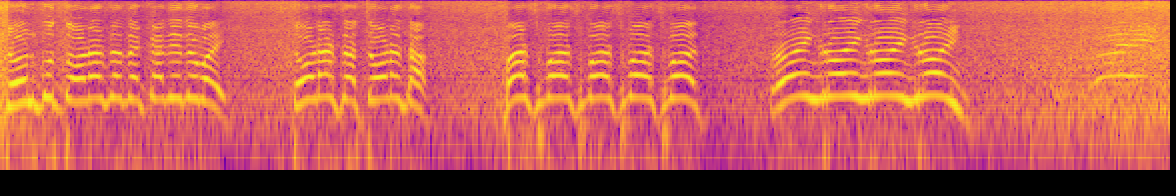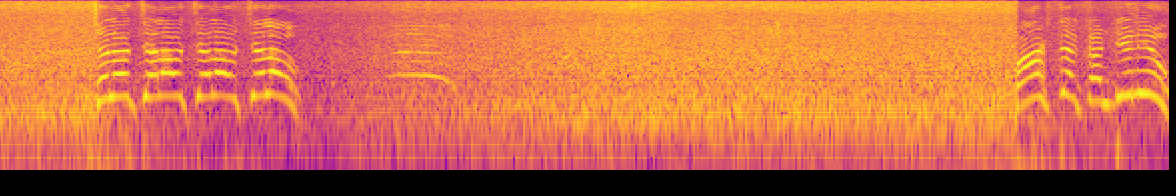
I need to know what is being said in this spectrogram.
स्टोन को थोड़ा सा धक्का दे दो भाई। थोड़ा सा थोड़ा सा। बस बस बस बस बस। रोइंग रोइंग रोइंग रोइंग चलो, चलाओ चलाओ चलाओ। फास्ट कंटिन्यू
